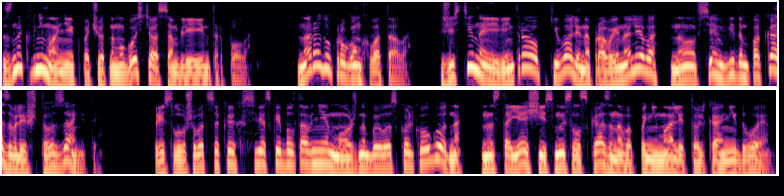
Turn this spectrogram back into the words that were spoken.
знак внимания к почетному гостю Ассамблеи Интерпола. Народу кругом хватало. Жюстина и Вейнтрауб кивали направо и налево, но всем видом показывали, что заняты. Прислушиваться к их светской болтовне можно было сколько угодно. Настоящий смысл сказанного понимали только они двое.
